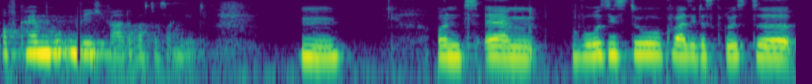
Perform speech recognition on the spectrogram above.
auf keinem guten Weg gerade, was das angeht. Hm. Und ähm, wo siehst du quasi das größte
